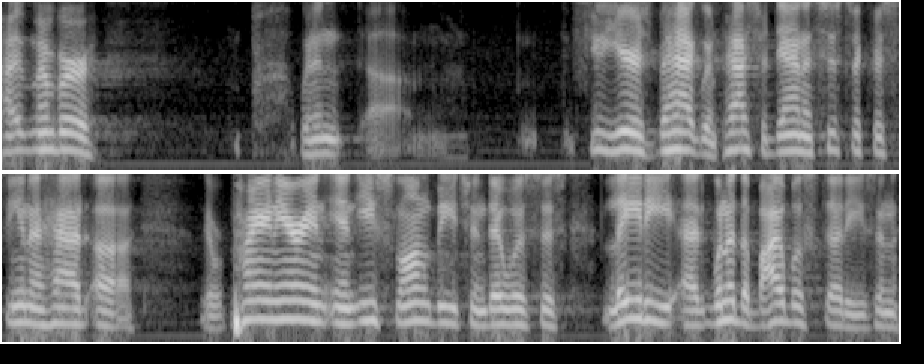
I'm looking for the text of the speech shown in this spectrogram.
I remember when uh, a few years back when Pastor Dan and Sister Christina had. Uh, they were pioneering in East Long Beach, and there was this lady at one of the Bible studies, and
